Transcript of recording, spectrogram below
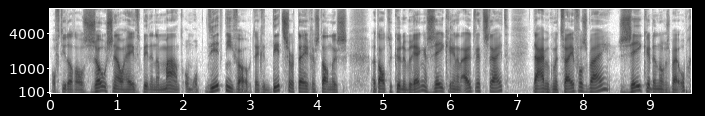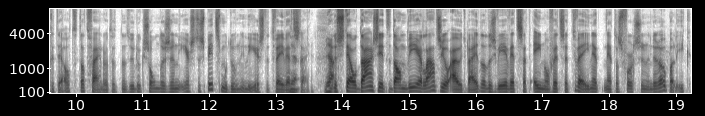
of hij dat al zo snel heeft binnen een maand om op dit niveau, tegen dit soort tegenstanders, het al te kunnen brengen. Zeker in een uitwedstrijd. Daar heb ik mijn twijfels bij. Zeker er nog eens bij opgeteld dat Feyenoord het natuurlijk zonder zijn eerste spits moet doen in de eerste twee wedstrijden. Ja. Dus stel daar zit dan weer Lazio uit bij. Dat is weer wedstrijd 1 of wedstrijd 2. Net, net als vorig seizoen in de Europa League.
